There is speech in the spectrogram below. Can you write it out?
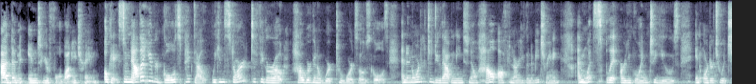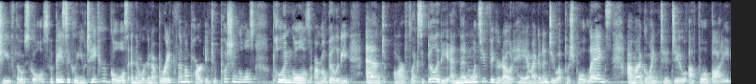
add them into your full body training. Okay, so now that you have your goals picked out, we can start to figure out how we're gonna work towards those goals. And in order to do that, we need to know how often are you gonna be training and what split are you going to use in order to achieve those goals. But basically, you take your goals and then we're gonna break them apart into pushing goals, pulling goals, our mobility, and our flexibility. And then once you figured out, hey, am I gonna do a push pull legs? Am I going to do a full body?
